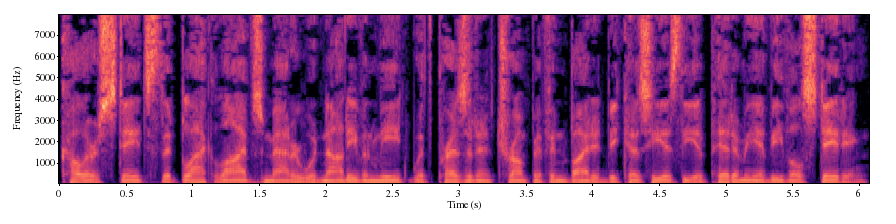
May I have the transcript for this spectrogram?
Cullors states that Black Lives Matter would not even meet with President Trump if invited because he is the epitome of evil stating,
